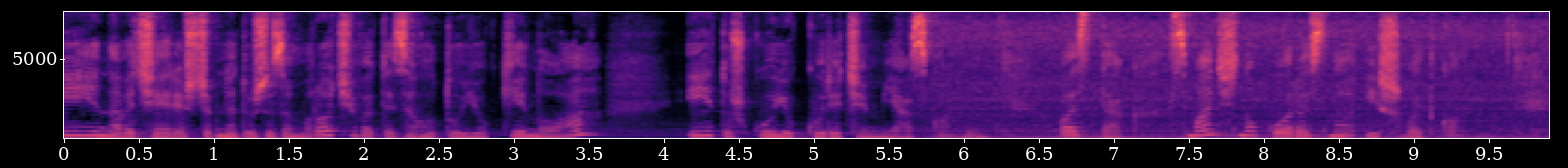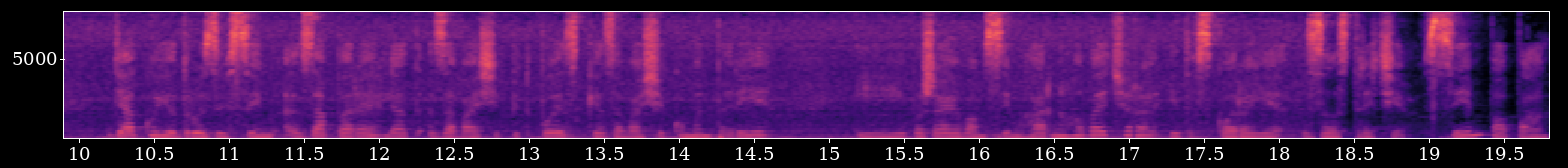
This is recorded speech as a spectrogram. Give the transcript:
І на вечерю, щоб не дуже заморочуватися, готую кіноа і тушкую куряче м'яско. Ось так смачно, корисно і швидко. Дякую, друзі, всім за перегляд, за ваші підписки, за ваші коментарі. І бажаю вам всім гарного вечора і до скорої зустрічі. Всім па-па!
